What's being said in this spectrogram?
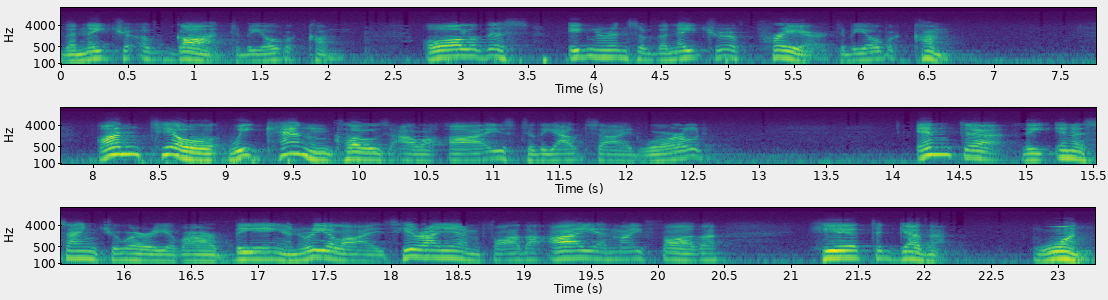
the nature of God to be overcome, all of this ignorance of the nature of prayer to be overcome. Until we can close our eyes to the outside world, enter the inner sanctuary of our being and realize, here I am, Father, I and my Father here together, one.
